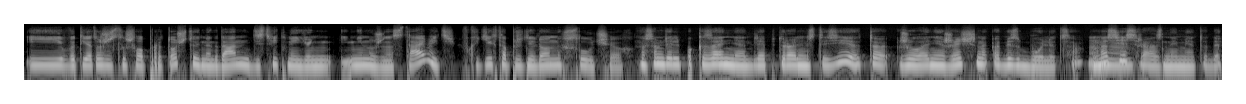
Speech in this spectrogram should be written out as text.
И вот я тоже слышала про то, что иногда действительно ее не нужно ставить в каких-то определенных случаях. На самом деле показания для эпидуральной анестезии это желание женщины обезболиться. Угу. У нас есть разные методы.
